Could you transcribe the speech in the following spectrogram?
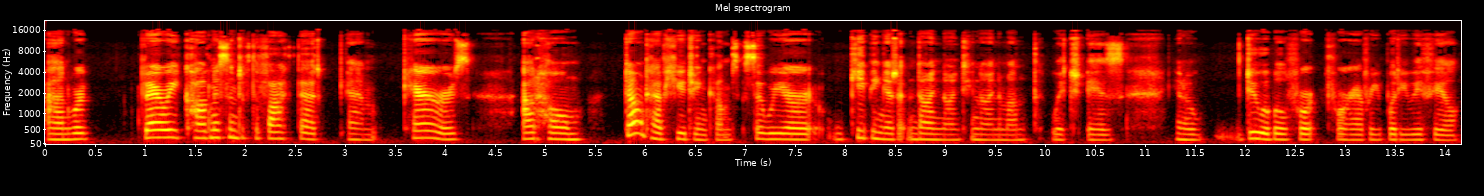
And we're very cognizant of the fact that um, carers at home don't have huge incomes. So we are keeping it at 9.99 a month, which is, you know, doable for, for everybody, we feel.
